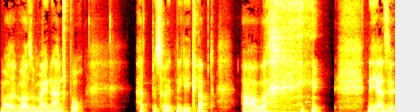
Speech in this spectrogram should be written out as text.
War, war so mein Anspruch. Hat bis heute nicht geklappt. Aber nee, also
